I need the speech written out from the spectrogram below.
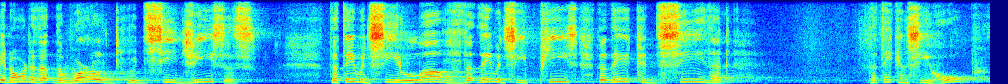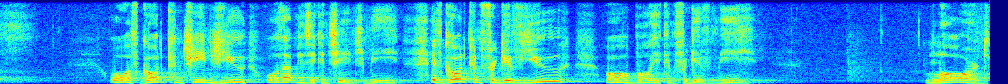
in order that the world would see Jesus, that they would see love, that they would see peace, that they could see that, that they can see hope. Oh, if God can change you, oh, that means He can change me. If God can forgive you, oh boy, He can forgive me. Lord,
